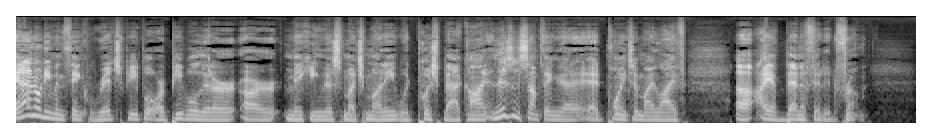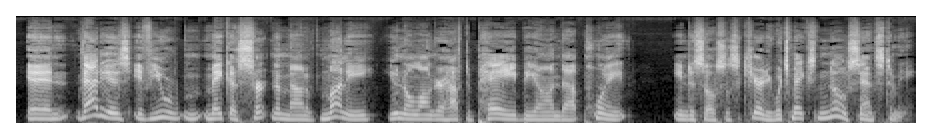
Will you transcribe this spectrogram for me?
and I don't even think rich people or people that are are making this much money would push back on. And this is something that at points in my life uh, I have benefited from, and that is if you make a certain amount of money, you no longer have to pay beyond that point into Social Security, which makes no sense to me.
